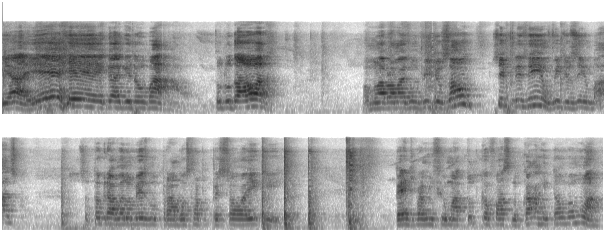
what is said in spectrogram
E aí, gangue do mal? Tudo da hora? Vamos lá para mais um videozão? Simplesinho, um videozinho básico. Só tô gravando mesmo para mostrar pro pessoal aí que pede para mim filmar tudo que eu faço no carro, então vamos lá.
